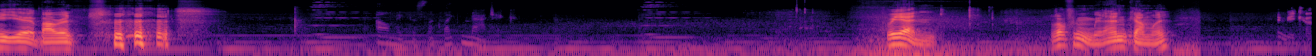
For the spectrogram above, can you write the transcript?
Meet you at Baron. I'll make this look like magic. Can we end? I don't think we can end, can we? Maybe can.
